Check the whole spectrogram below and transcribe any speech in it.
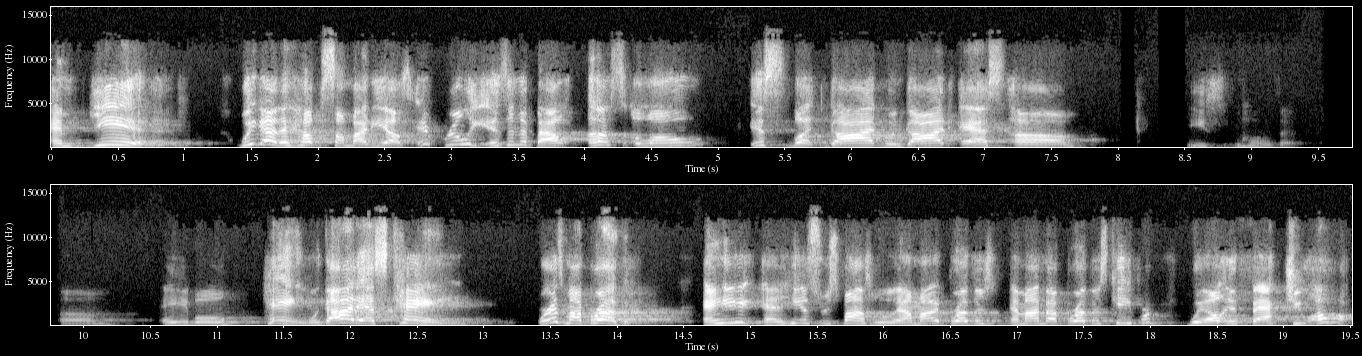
and give. We got to help somebody else. It really isn't about us alone. It's what God, when God asked, um? Um, Abel, Cain. When God asked Cain, "Where's my brother?" And he and he is responsible. Am I brother's? Am I my brother's keeper? Well, in fact, you are.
